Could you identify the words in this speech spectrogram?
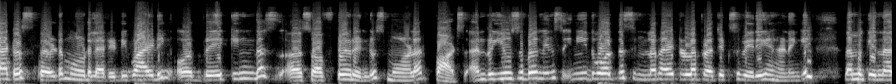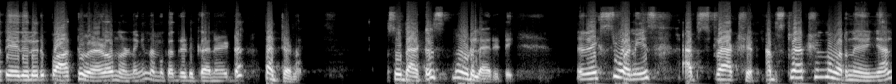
that was called modularity dividing or breaking the software into smaller parts and reusable means ഇനി ഇതുപോലത്തെ സിമിലർ ആയിട്ടുള്ള പ്രൊജക്ട്സ് വരികയാണെങ്കിൽ നമുക്ക് ഇന്നത്തെ ഏതെങ്കിലും ഒരു പാർട്ട് വേണമെന്നുണ്ടെങ്കിൽ നമുക്ക് അത് എടുക്കാനായിട്ട് പറ്റണം. So that is modularity next one is abstraction abstraction എന്ന് പറഞ്ഞു കഴിഞ്ഞാൽ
